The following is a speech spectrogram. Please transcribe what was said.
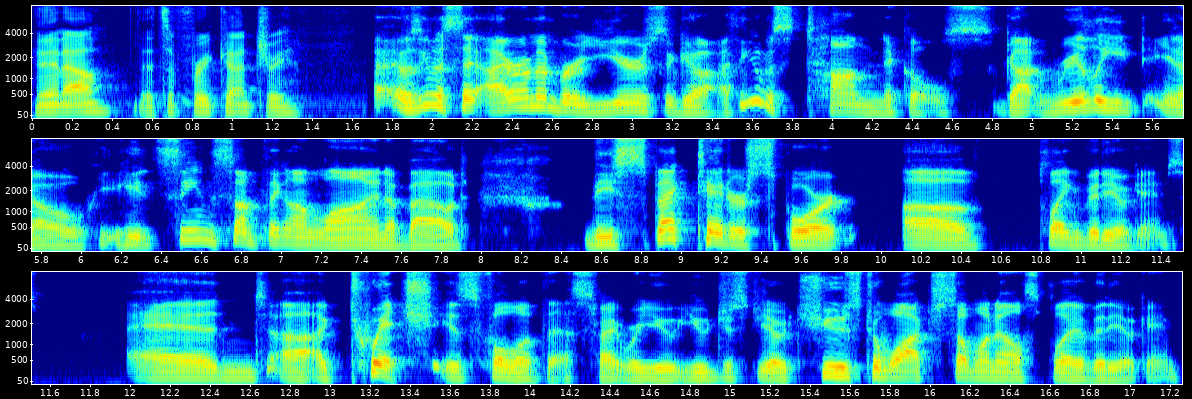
you know, it's a free country. I was going to say, I remember years ago, I think it was Tom Nichols got really, you know, he'd seen something online about the spectator sport of playing video games. And uh, twitch is full of this right? Where you you just you know choose to watch someone else play a video game.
